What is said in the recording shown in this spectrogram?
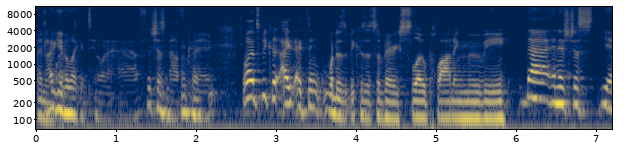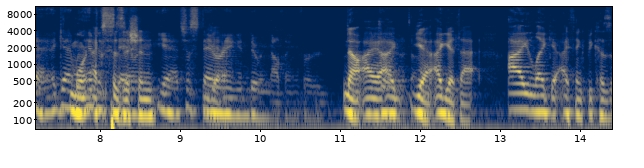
anyway. I'd give it like a two and a half. It's just not for Okay. me. Well, it's because I, I think what is it? Because it's a very slow plotting movie. That and it's just yeah. Again, More with him just exposition. yeah, it's just staring and doing nothing for. No, I, I Enjoy the time. yeah, I get that. I like it. I think because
